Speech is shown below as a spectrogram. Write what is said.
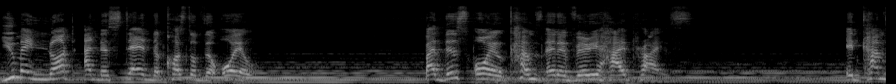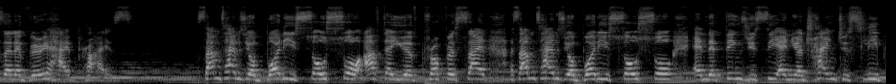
You may not understand the cost of the oil, but this oil comes at a very high price. It comes at a very high price. Sometimes your body is so sore after you have prophesied. Sometimes your body is so sore and the things you see and you're trying to sleep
